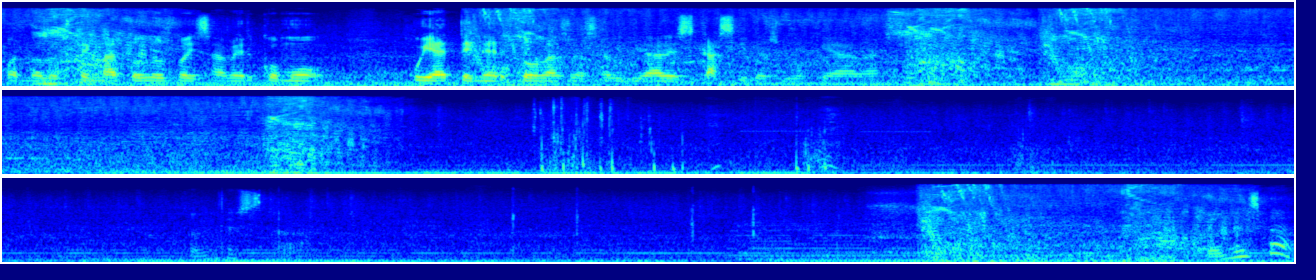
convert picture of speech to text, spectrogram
Cuando los tenga todos vais a ver cómo voy a tener todas las habilidades casi desbloqueadas. ¿Dónde está? ¿Dónde está?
